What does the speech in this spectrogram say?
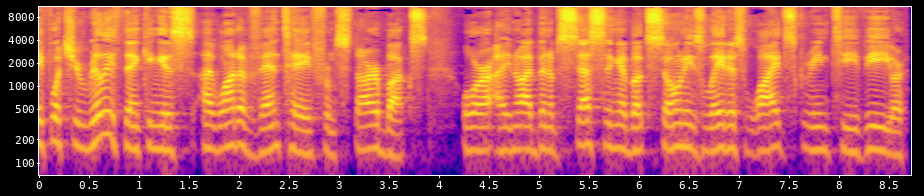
If what you're really thinking is, I want a venti from Starbucks or you know, I've been obsessing about Sony's latest widescreen TV, or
